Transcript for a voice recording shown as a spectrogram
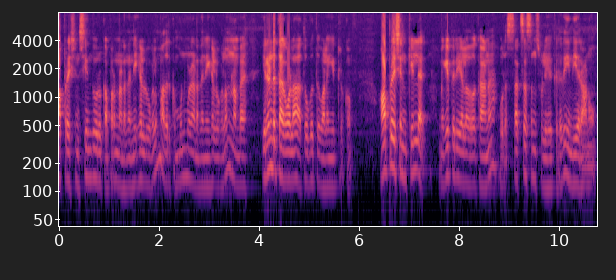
ஆப்ரேஷன் சிந்தூருக்கு அப்புறம் நடந்த நிகழ்வுகளும் அதற்கு முன்பு நடந்த நிகழ்வுகளும் நம்ம இரண்டு தகவலாக தொகுத்து வழங்கிட்டு இருக்கோம் ஆப்ரேஷன் கில்லர் மிகப்பெரிய அளவுக்கான ஒரு சக்ஸஸ்ன்னு சொல்லியிருக்கிறது இந்திய ராணுவம்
